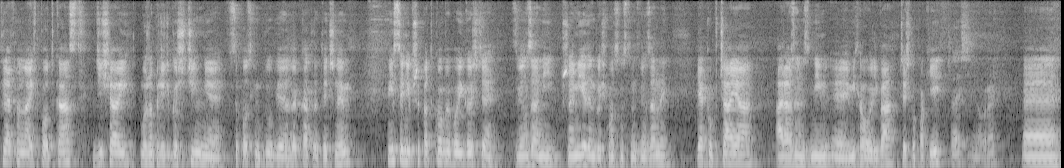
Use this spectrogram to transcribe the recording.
Triathlon Live Podcast. Dzisiaj, można powiedzieć, gościnnie w Sopockim Klubie Lekkoatletycznym. Miejsce nieprzypadkowe, bo i goście związani, przynajmniej jeden gość mocno z tym związany, Jakub Czaja, a razem z nim e, Michał Oliwa. Cześć chłopaki. Cześć, dzień dobry. E,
